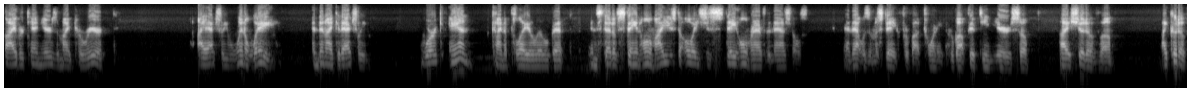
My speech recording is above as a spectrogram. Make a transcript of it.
five or ten years of my career i actually went away and then i could actually work and kind of play a little bit instead of staying home. I used to always just stay home right after the nationals and that was a mistake for about 20 for about 15 years. So i should have um, i could have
